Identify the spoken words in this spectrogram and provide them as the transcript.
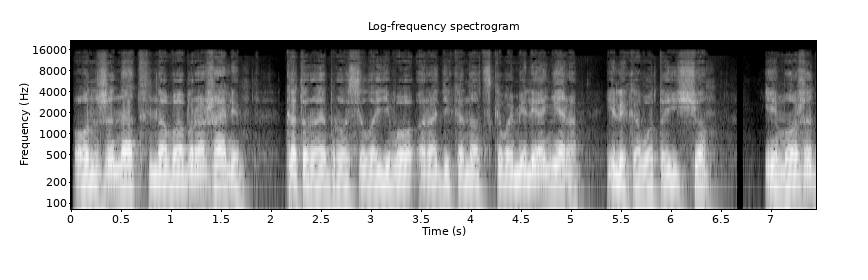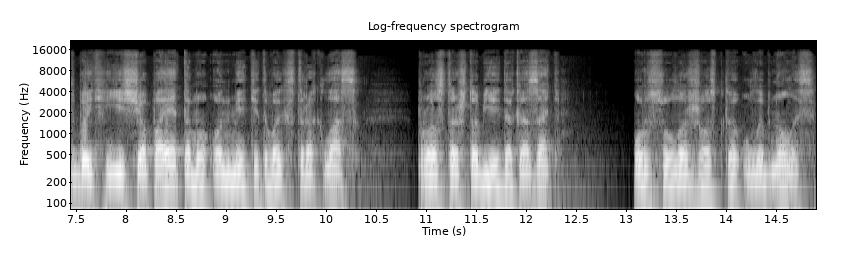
Он женат на воображале, которая бросила его ради канадского миллионера или кого-то еще. И, может быть, еще поэтому он метит в экстра-класс, просто чтобы ей доказать». Урсула жестко улыбнулась.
